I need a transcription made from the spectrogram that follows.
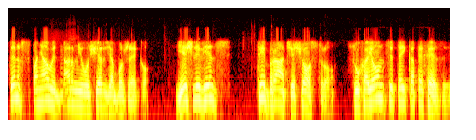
ten wspaniały dar miłosierdzia Bożego. Jeśli więc ty, bracie, siostro, słuchający tej katechezy,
